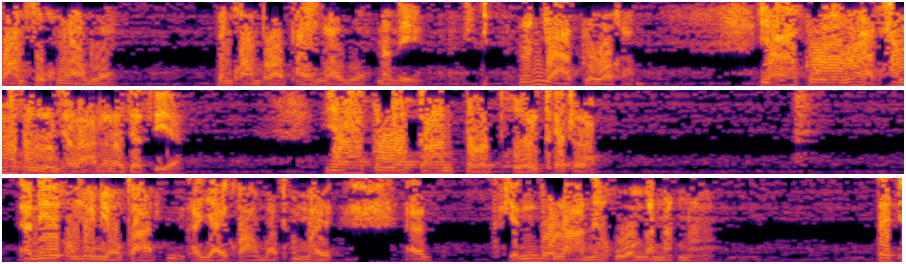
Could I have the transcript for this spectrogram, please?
ความสุขของเราด้วย เป็นความปลอดภัยของเราด้วย นั่นเองนั้นอย่ากลัวครับ อย่ากลัวว่าทำให้คนอื่นฉลาดแล้วเราจะเสีย อย่ากลัวการเปิดเผยเคล็ดลับ อันนี้คงไม่มีโอกาสขยายความว่าทำไมเขียนโบราณในหัวกันนักหนา แต่จ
